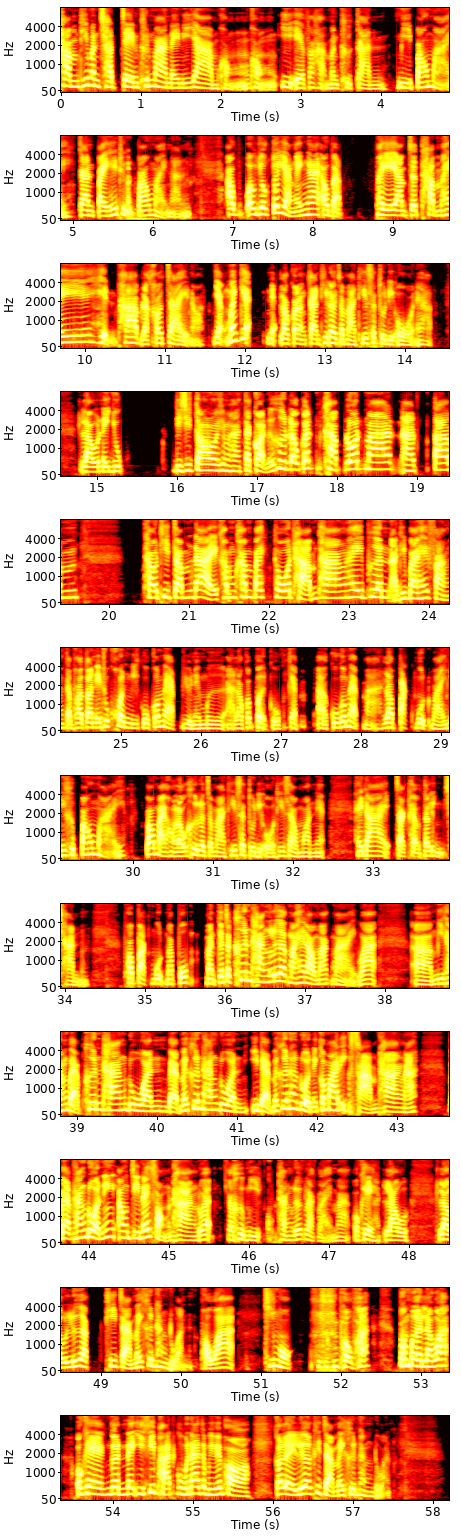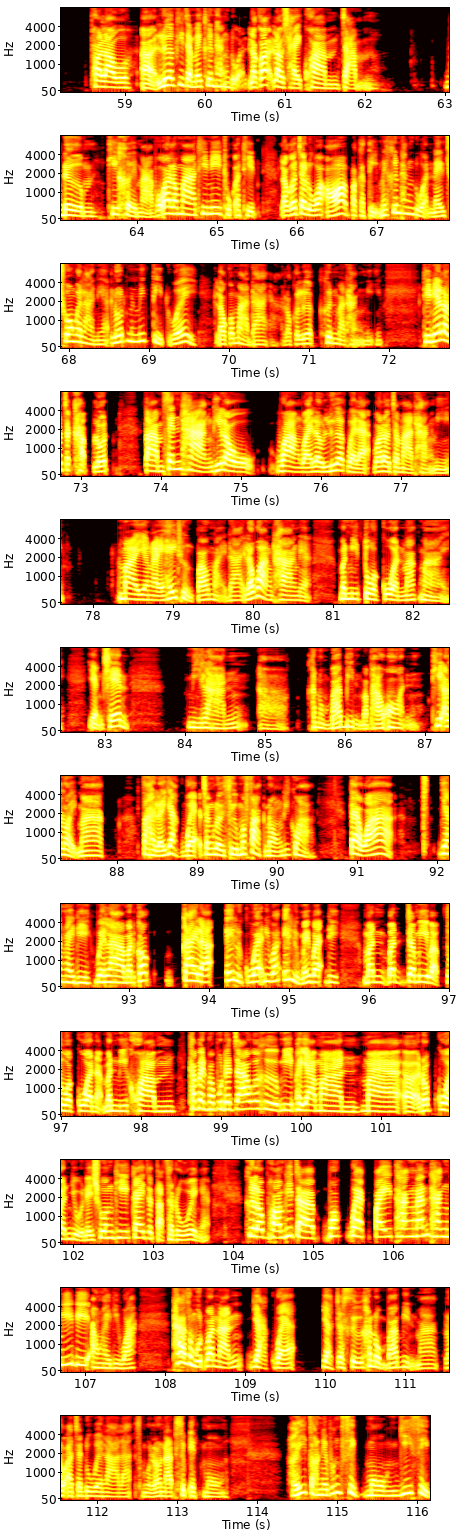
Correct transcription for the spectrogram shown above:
คำที่มันชัดเจนขึ้นมาในนิยามของของ EF อะค่ะ มันคือการมีเป้าหมาย การไปให้ถึงเป้าหมายนั้น เอาเอายกตัวอย่างง่ายๆ เอาแบบ พยายามจะทำให้เห็นภาพและเข้าใจเนาะอย่างเมื่อกี้เนี่ยเรากำลังการที่เราจะมาที่สตูดิโอเนี่ยค่ะเราในยุคดิจิตอลใช่ไหมคะแต่ก่อนก็คือเราก็ขับรถมาตามเท่าที่จำได้คำคำๆไปโทรถามทางให้เพื่อนอธิบายให้ฟัง แต่พอตอนนี้ทุกคนมี Google Map อยู่ในมืออะเราก็เปิด Google Map อ่า Google Map มา เราปักหมุดไว้นี่คือเป้าหมาย เป้าหมายของเราคือเราจะมาที่สตูดิโอที่แซลมอนเนี่ยให้ได้จากแถวตลิ่งชัน พอปักหมุดมาปุ๊บ มันก็จะขึ้นทางเลือกมาให้เรามากมายว่า มีทั้งแบบขึ้นทางด่วน แบบไม่ขึ้นทางด่วน อีแบบไม่ขึ้นทางด่วนนี่ก็มาได้อีกสามทางนะ แบบทางด่วนนี่เอาจริงได้สองทางด้วย ก็คือมีทางเลือกหลากหลายมาก โอเค เราเราเลือกที่จะไม่ขึ้นทางด่วน เพราะว่าขี้งกเพราะว่าประเมินแล้วว่า โอเค เงินใน Easy Pass กูน่าจะมีไม่พอ ก็เลยเลือกที่จะไม่ขึ้นทางด่วน พอเราเลือกที่จะไม่ขึ้นทางด่วน แล้วก็เราใช้ความจำ เดิมที่เคยมา เพราะว่าเรามาที่นี่ทุกอาทิตย์ เราก็จะรู้ว่าอ๋อปกติไม่ขึ้นทางด่วนในช่วงเวลาเนี้ยรถมันไม่ติดเว้ยเราก็มาได้อะเราก็เลือกขึ้นมาทางนี้ ทีนี้เราจะขับรถตามเส้นทางที่เราวางไว้เราเลือกไว้แล้ว ว่าเราจะมาทางนี้ มายังไงให้ถึงเป้าหมายได้ ระหว่างทางเนี่ย มันมีตัวกวนมากมาย อย่างเช่น มีร้านขนมบ้าบินมะพร้าวอ่อนที่อร่อยมาก ตายแล้วอยากแวะจังเลยซื้อมาฝากน้องดีกว่า แต่ว่า ยังไงดี เวลามันก็ใกล้ละเอ๊ะหรือกูแวะดีวะเอ๊ะหรือไม่แวะดี มันมันจะมีแบบตัวกวนอะ มันมีความ ถ้าเป็นพระพุทธเจ้าก็คือมีพญามารมาเอ่อรบกวนอยู่ในช่วงที่ใกล้จะตัดสรู้อย่างเงี้ยคือเราพร้อมที่จะวอกแวกไปทางนั้นทางนี้ดีเอาไงดีวะถ้าสมมติวันนั้นอยากแวะ อยากจะซื้อขนมบ้าบินมาก เราอาจจะดูเวลาละสมมติเรานัดสิบเอ็ดโมงเฮ้ยตอนนี้เพิ่งสิบโมงยี่สิบ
